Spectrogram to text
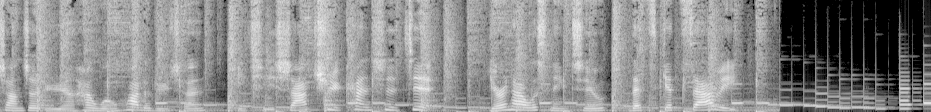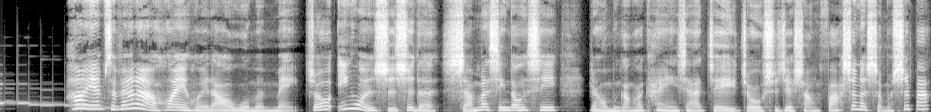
上这语言和文化的旅程，一起杀去看世界。You're now listening to Let's Get Savvy. Hi, I'm Savannah，欢迎回到我们每周英文时事的什么新东西。让我们赶快看一下这一周世界上发生了什么事吧。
